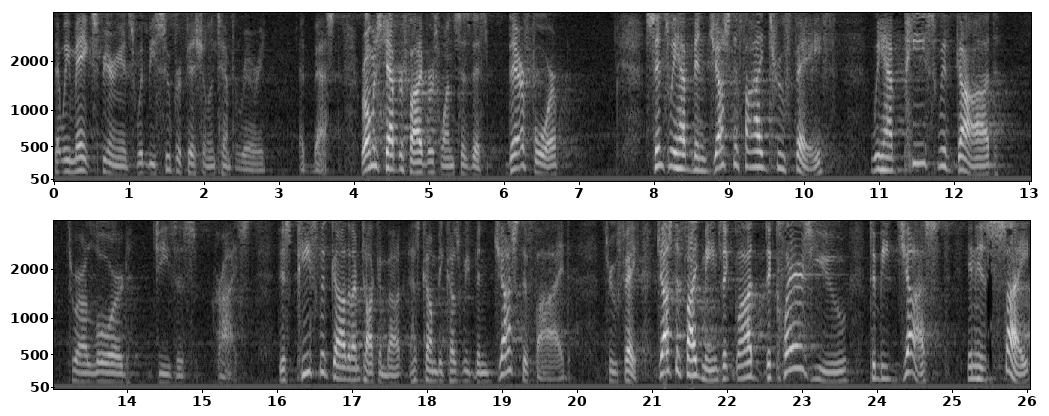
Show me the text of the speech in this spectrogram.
that we may experience would be superficial and temporary at best. Romans chapter 5, verse 1 says this Therefore, since we have been justified through faith, we have peace with God through our Lord Jesus Christ. This peace with God that I'm talking about has come because we've been justified through faith. Justified means that God declares you to be just in His sight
